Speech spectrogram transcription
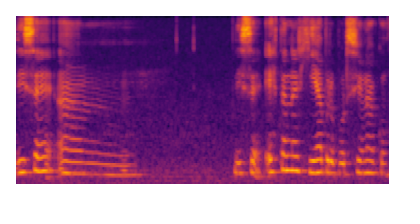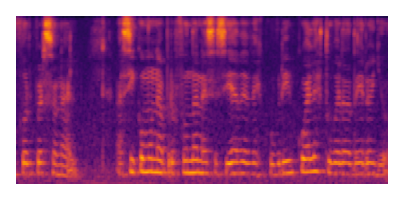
Dice, dice, esta energía proporciona confort personal, así como una profunda necesidad de descubrir cuál es tu verdadero yo.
